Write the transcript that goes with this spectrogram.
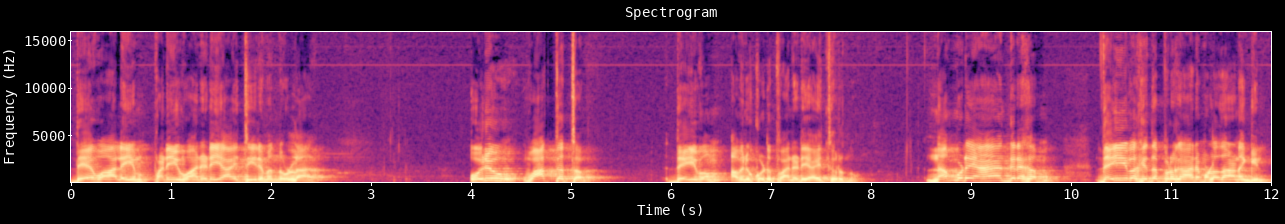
ദേവാലയം പണിയുവാനിടയായിത്തീരുമെന്നുള്ള ഒരു വാക്തത്വം ദൈവം അവന് കൊടുപ്പാനിടയായി തീർന്നു നമ്മുടെ ആഗ്രഹം ദൈവഹിതപ്രകാരമുള്ളതാണെങ്കിൽ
